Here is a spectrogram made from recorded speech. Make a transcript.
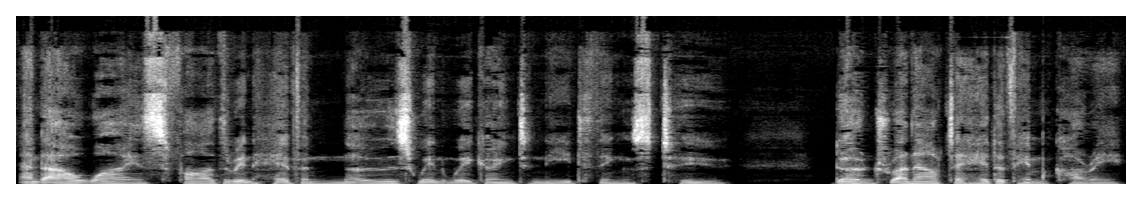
And our wise Father in heaven knows when we're going to need things too. Don't run out ahead of him, Corrie.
